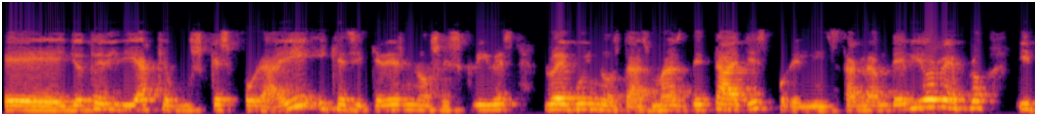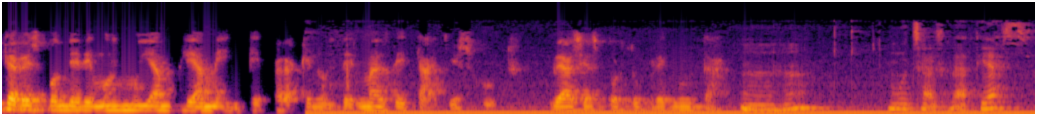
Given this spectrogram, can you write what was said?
eh, yo te diría que busques por ahí y que si quieres nos escribes luego y nos das más detalles por el Instagram de BioRepro y te responderemos muy ampliamente para que nos den más detalles, Ruth. Gracias por tu pregunta. Muchas gracias.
